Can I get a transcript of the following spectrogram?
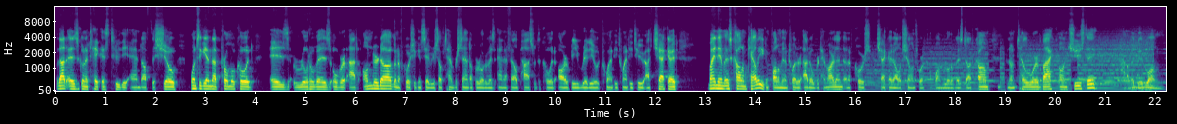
But that is going to take us to the end of the show. Once again, that promo code is RotoViz over at Underdog. And of course, you can save yourself 10% off a RotoViz NFL pass with the code RVRadio2022 at checkout. My name is Colm Kelly. You can follow me on Twitter at Overtime Ireland. And of course, check out all of Shawn's work up on rotoviz.com. And until we're back on Tuesday, have a good one.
